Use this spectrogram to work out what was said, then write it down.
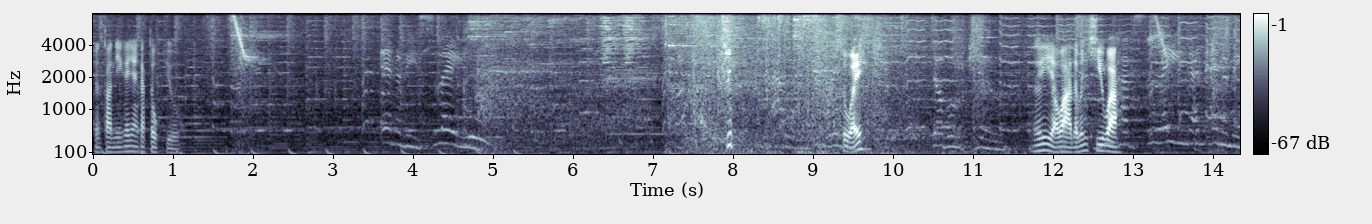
จนตอนนี้ก็ยังกระตุกอยู่ Enemy slain. สวย Double kill. เฮ้ย อย่าว่าแต่เป็นคิวว่ะ Have slain an enemy.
